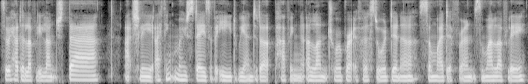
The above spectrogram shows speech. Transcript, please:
So we had a lovely lunch there. Actually, I think most days of Eid we ended up having a lunch or a breakfast or a dinner somewhere different, somewhere lovely,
